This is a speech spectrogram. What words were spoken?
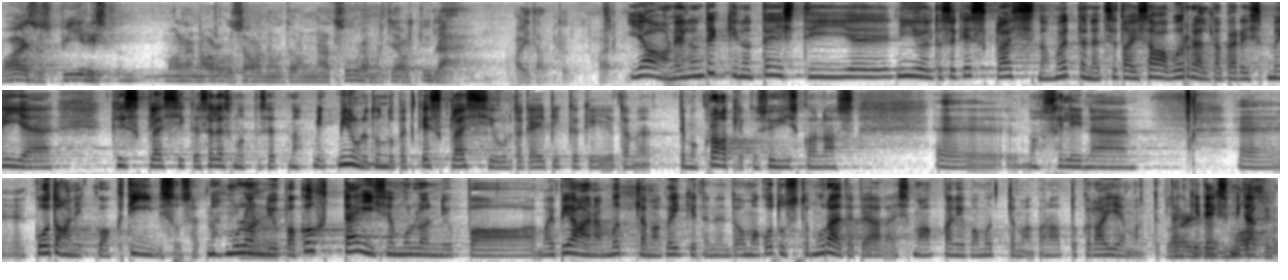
vaesuspiirist, ma olen aru saanud, on nad suuremalt jaolt üle aidatud. jaa, neil on tekkinud täiesti eh, nii-öelda see keskklass, noh, ma ütlen, et seda ei saa võrrelda päris meie keskklassiga selles mõttes, et noh, minule tundub, et keskklassi juurde käib ikkagi, ütleme, demokraatlikus ühiskonnas eh, noh, selline Eh, kodanikuaktiivsus, et noh, mul on juba kõht täis ja mul on juba, ma ei pea enam mõtlema kõikide nende oma koduste murede peale, siis ma hakkan juba mõtlema ka natuke laiemalt, et äkki teeks midagi.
